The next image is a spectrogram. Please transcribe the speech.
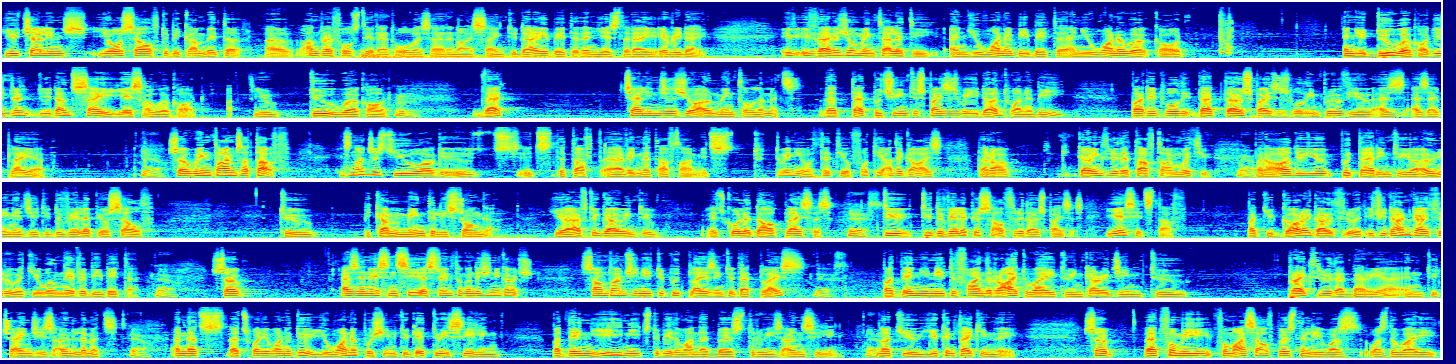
you challenge yourself to become better, uh, Andre Volstead had always had a nice saying today, better than yesterday, every day. If, if that is your mentality and you want to be better and you want to work hard and you do work hard, you don't, you don't say, yes, I work hard. You do work hard Mm. that challenges your own mental limits. That that puts you into spaces where you don't want to be, but it will that those spaces will improve you as as a player. Yeah. So when times are tough, it's not just you are it's, it's the tough having the tough time. It's 20 or 30 or 40 other guys that are going through the tough time with you. Yeah. But how do you put that into your own energy to develop yourself to become mentally stronger? You have to go into, let's call it dark places, yes. to, to develop yourself through those spaces. Yes, it's tough, but you got to go through it. If you don't go through it, you will never be better. Yeah. So, as an SNC, a strength and conditioning coach, sometimes you need to put players into that place Yes. but then you need to find the right way to encourage him to break through that barrier and to change his own limits Yeah. and that's that's what you want to do you want to push him to get to his ceiling but then he needs to be the one that bursts through his own ceiling Yeah. not you you can take him there so that for me for myself personally was was the way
